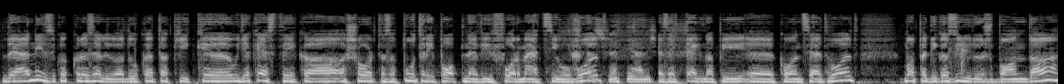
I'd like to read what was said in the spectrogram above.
De nézzük akkor az előadókat, akik ugye kezdték a, a sort, az a Putri Pop nevű formáció volt. Ez egy tegnapi koncert volt. Ma pedig az űrös banda,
